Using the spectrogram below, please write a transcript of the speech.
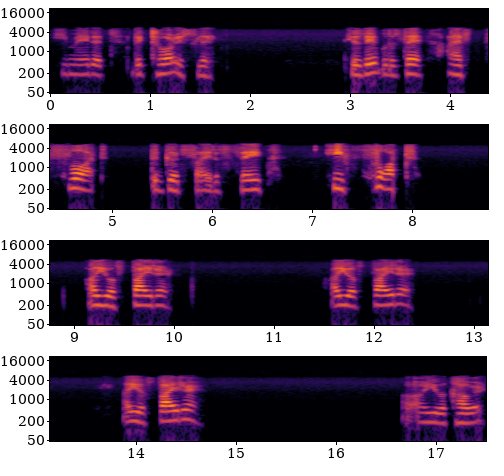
He made it victoriously. He was able to say, I have fought the good fight of faith. He fought. Are you a fighter? Are you a fighter? Are you a fighter? Or are you a coward?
